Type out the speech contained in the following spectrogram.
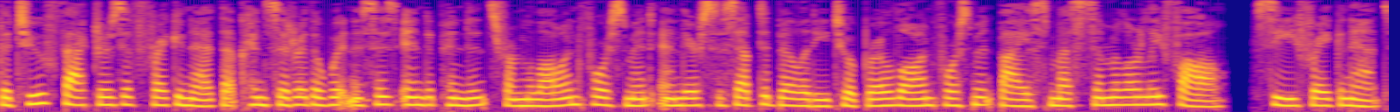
the two factors of Freycinet that consider the witness's independence from law enforcement and their susceptibility to a pro law enforcement bias must similarly fall, see Freycinet.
